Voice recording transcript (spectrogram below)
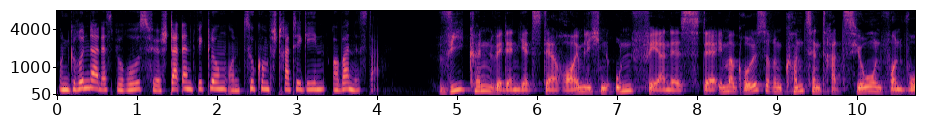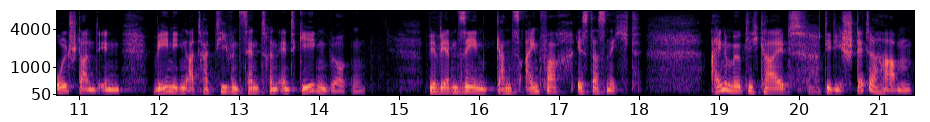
und Gründer des Büros für Stadtentwicklung und Zukunftsstrategien Urbanista. Wie können wir denn jetzt der räumlichen Unfairness, der immer größeren Konzentration von Wohlstand in wenigen attraktiven Zentren entgegenwirken? Wir werden sehen, ganz einfach ist das nicht. Eine Möglichkeit, die die Städte haben,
